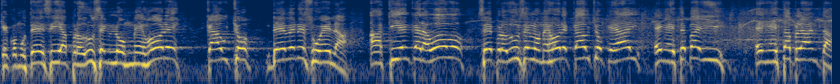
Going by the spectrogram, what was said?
que como usted decía, producen los mejores cauchos de Venezuela. Aquí en Carabobo se producen los mejores cauchos que hay en este país, en esta planta,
